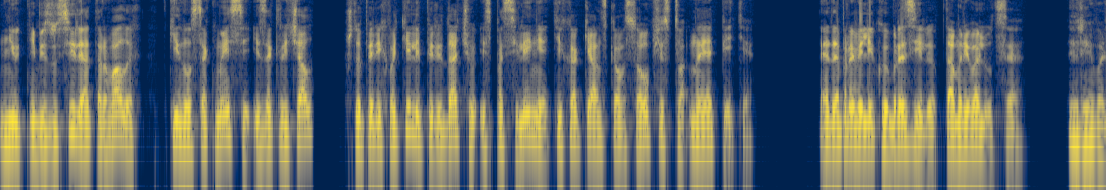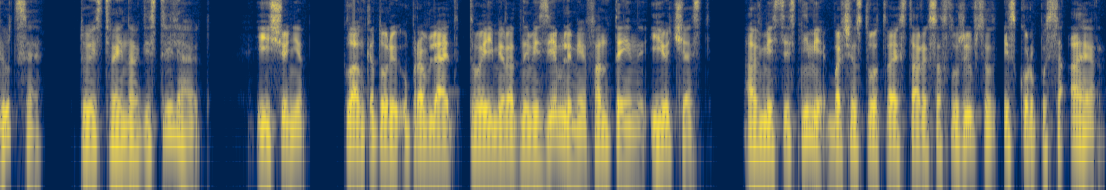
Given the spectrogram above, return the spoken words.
Ньют не без усилия оторвал их, кинулся к Месси и закричал, что перехватили передачу из поселения Тихоокеанского сообщества на Япете. «Это про Великую Бразилию, там революция», Революция? То есть война, где стреляют? И еще нет. Клан, который управляет твоими родными землями, Фонтейны, ее часть. А вместе с ними большинство твоих старых сослуживцев из корпуса АР.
